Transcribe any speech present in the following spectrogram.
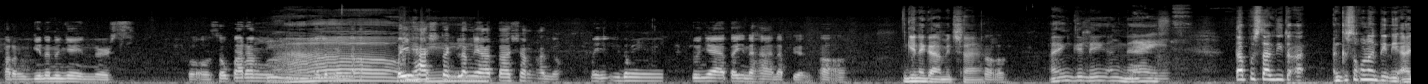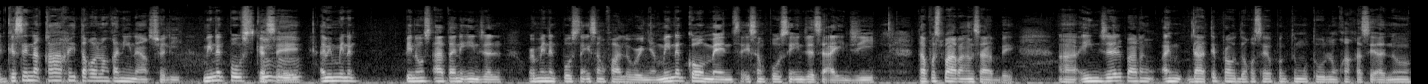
parang ginano niya yung nurse Oo, so parang Wow, alam mo yun, naka- may galing. hashtag lang yata siyang ano may yung doon niya yata hinahanap yun oo Ginagamit siya. oo Ay, ang galing. Ang nice. Nice. Tapos tag dito, ah, ang gusto ko lang din i-add kasi nakakita ko lang kanina actually. May nag-post kasi, I mean may nag pinost ata ni Angel or may nag-post ng isang follower niya. May nag-comment sa isang post ni Angel sa IG. Tapos parang ang sabi, ah, Angel, parang I'm, dati proud ako sa'yo pag tumutulong ka kasi ano,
